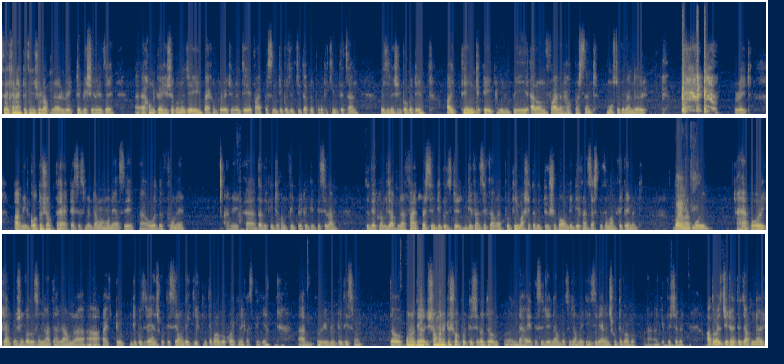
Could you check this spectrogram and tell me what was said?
সেখানে একটা জিনিস হলো আপনার রেটটা বেশি হয়ে যায়। এখনকার হিসাব অনুযায়ী বা এখনকার রেট অনুযায়ী ফাইভ পার্সেন্ট ডিপোজিট যদি আপনি প্রপার্টি কিনতে চান residential property I think it will be around five and half percent most of the ব্যান্ডারের rate আমি গত সপ্তাহে একটা অ্যাসেসমেন্ট আমার মনে আছে ওভার দ্য ফোনে আমি তাদেরকে যখন ফিডব্যাকটা দিতেছিলাম তো দেখলাম যে আপনার ফাইভ পার্সেন্ট ডিপোজিটের ডিফারেন্সের কারণে প্রতি মাসে তাদের দুইশো পাউন্ডের ডিফারেন্স আসতেছে মান্থলি পেমেন্ট? পরে হ্যাঁ পরে ক্যালকুলেশন করে বলছেন না তাহলে আমরা একটু ডিপোজিট অ্যারেঞ্জ করতেছি আমাদের গিফট নিতে পারব কয়েকজনের কাছ থেকে। We will do this one তো ওনাদের সামান্য একটু শর্ট পড়তেছিল তো দেখা যাইতেছে যে না বলছে যে আমরা এটা ইজিলি অ্যারেঞ্জ করতে পারব গিফট হিসেবে। আদারওয়াইজ যেটা হইতে যে আপনার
